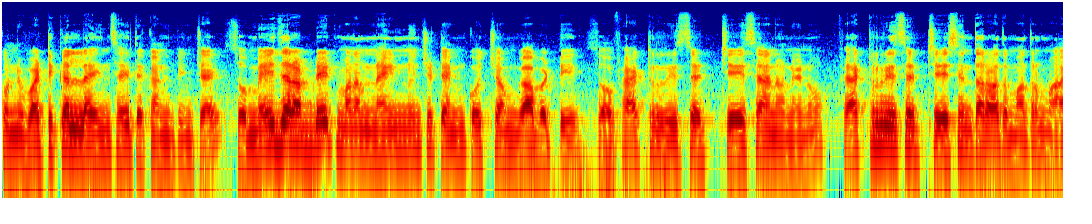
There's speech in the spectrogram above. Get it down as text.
కొన్ని వర్టికల్ లైన్స్ అయితే కనిపించాయి. సో మేజర్ అప్డేట్ మనం నైన్ నుంచి టెన్కి వచ్చాం కాబట్టి సో ఫ్యాక్టరీ రీసెట్ చేశాను నేను. ఫ్యాక్టరీ రీసెట్ చేసిన తర్వాత మాత్రం ఆ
